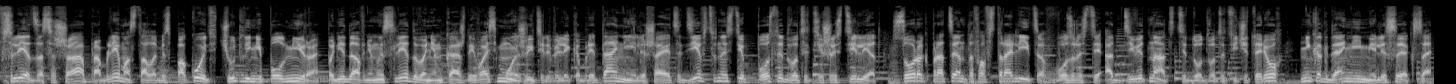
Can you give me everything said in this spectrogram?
Вслед за США проблема стала беспокоить чуть ли не полмира. По недавним исследованиям, каждый восьмой житель Великобритании лишается девственности после 26 лет. 40% австралийцев в возрасте от 19 до 24 никогда не имели секса.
